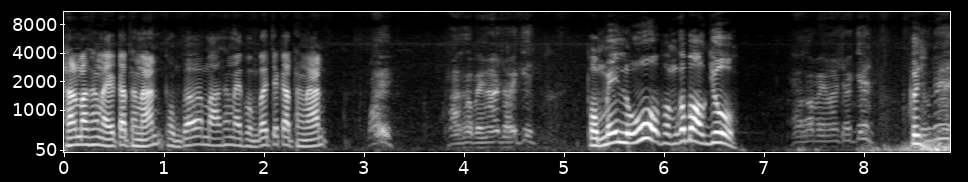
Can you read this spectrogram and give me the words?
ท่านมาทางไหนก็กลับทางนั้น ผมก็มาทางไหนผมก็จะกลับทางนั้น ไปพาข้าไปหาชายกิจผมไม่รู้ ผมก็บอกอยู่ พาข้าไปหาชายกิจเฮ้ย เดี๋ยวนี้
